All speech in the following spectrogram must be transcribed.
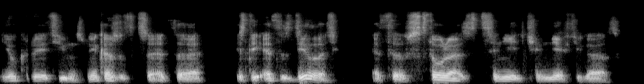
ее креативность. Мне кажется, это, если это сделать, это в сто раз ценнее, чем нефть и газ.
